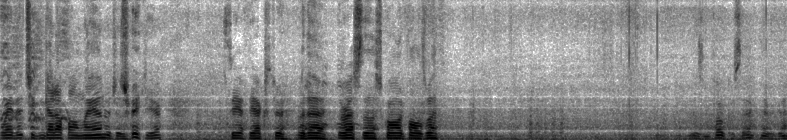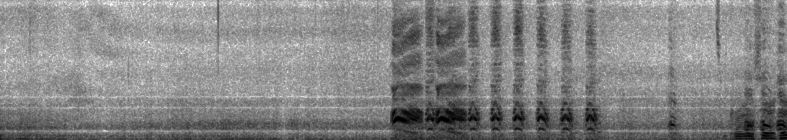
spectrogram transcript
way that she can get up on land, which is right here. See if the extra, or the, the rest of the squad falls with. Losing focus there. There we go. Some crows here too.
